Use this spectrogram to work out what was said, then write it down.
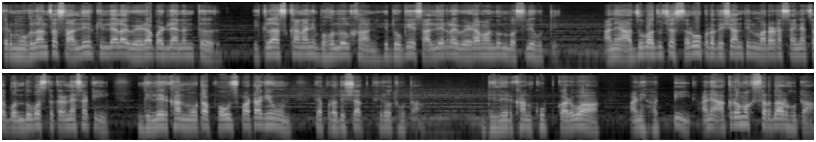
तर मुघलांचा सालेर किल्ल्याला वेढा पडल्यानंतर इखलास खान आणि बहलोल खान हे दोघे सालेरला वेढा मांडून बसले होते आणि आजूबाजूच्या सर्व प्रदेशांतील मराठा सैन्याचा बंदोबस्त करण्यासाठी दिलेर खान मोठा फौजफाटा घेऊन त्या प्रदेशात फिरत होता. दिलेर खान खूप कडवा आणि हट्टी आणि आक्रमक सरदार होता.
